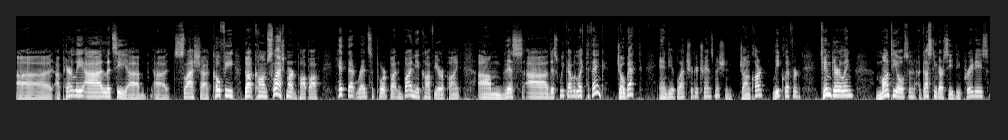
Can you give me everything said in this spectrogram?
Uh, apparently, uh, let's see. Uh, slash uh, Ko-fi.com slash Martin Popoff hit that red support button, buy me a coffee or a pint. Um, this uh, this week, I would like to thank Joe Becht, Andy at Black Sugar Transmission, John Clark, Lee Clifford, Tim Derling, Monty Olson, Augustin Garcia de Paredes,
